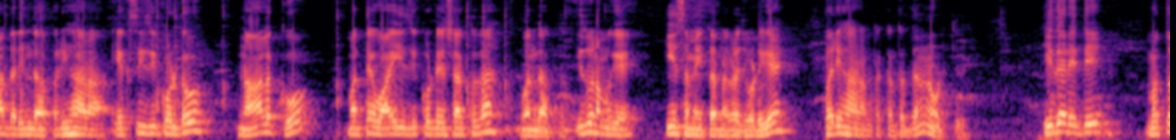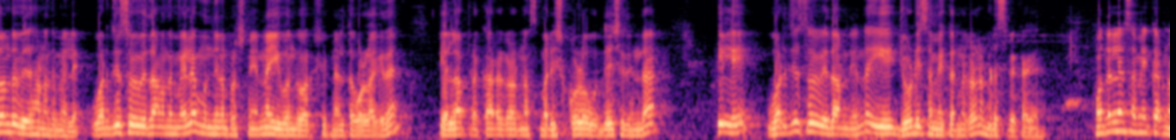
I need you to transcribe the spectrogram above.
ಆದ್ದರಿಂದ ಪರಿಹಾರ ಎಕ್ಸ್ ಈಸ್ ಈಕ್ವಲ್ ಟು ನಾಲ್ಕು ಮತ್ತು ವಾಯ್ ಈಸ್ ಈಕ್ವಲ್ ಟು ಎಷ್ಟಾಗ್ತದೆ ಒಂದಾಗ್ತದೆ. ಇದು ನಮಗೆ ಈ ಸಮೀಕರಣಗಳ ಜೋಡಿಗೆ ಪರಿಹಾರ ಅಂತಕ್ಕಂಥದ್ದನ್ನು ನೋಡ್ತೀವಿ. ಇದೇ ರೀತಿ ಮತ್ತೊಂದು ವಿಧಾನದ ಮೇಲೆ, ವರ್ಜಿಸುವ ವಿಧಾನದ ಮೇಲೆ ಮುಂದಿನ ಪ್ರಶ್ನೆಯನ್ನು ಈ ಒಂದು ವರ್ಕ್ಶೀಟ್ನಲ್ಲಿ ತಗೊಳ್ಳಾಗಿದೆ ಎಲ್ಲ ಪ್ರಕಾರಗಳನ್ನು ಸ್ಮರಿಸಿಕೊಳ್ಳುವ ಉದ್ದೇಶದಿಂದ ಇಲ್ಲಿ ವರ್ಜಿಸುವ ವಿಧಾನದಿಂದ ಈ ಜೋಡಿ ಸಮೀಕರಣಗಳನ್ನು ಬಿಡಿಸಬೇಕಾಗಿದೆ. ಮೊದಲನೇ ಸಮೀಕರಣ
